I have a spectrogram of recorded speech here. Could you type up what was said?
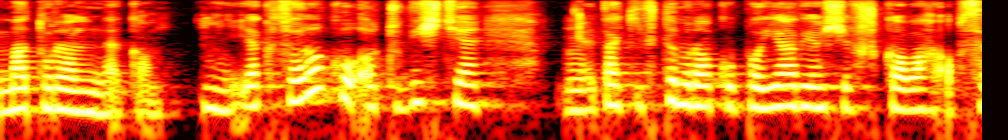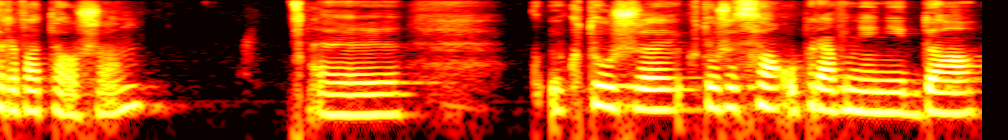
maturalnego. Jak co roku oczywiście y, taki w tym roku pojawią się w szkołach obserwatorzy y, którzy, którzy są uprawnieni do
